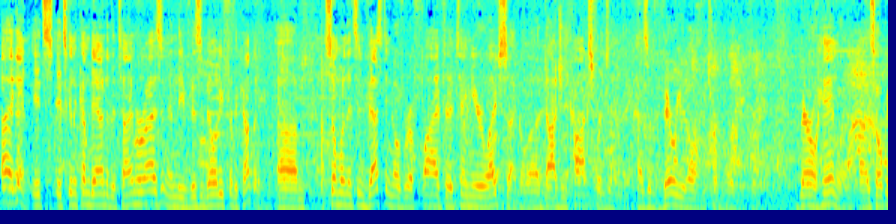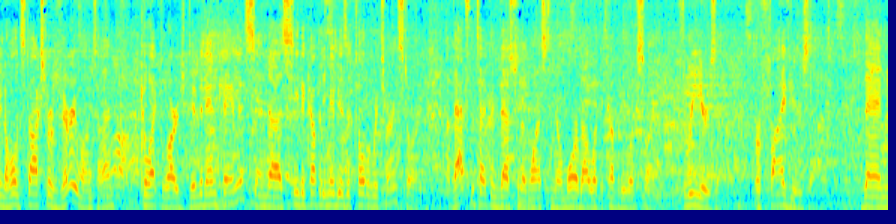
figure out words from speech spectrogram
Uh, again, it's it's going to come down to the time horizon and the visibility for the company. Um, someone that's investing over a five to ten year life cycle, uh, Dodge and Cox, for example, has a very long term holding period. Barrow Hanley uh, is hoping to hold stocks for a very long time, collect large dividend payments, and uh, see the company maybe as a total return story. That's the type of investor that wants to know more about what the company looks like three years out or five years out than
